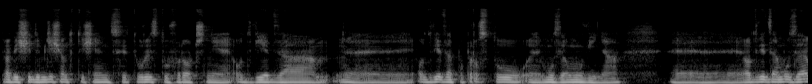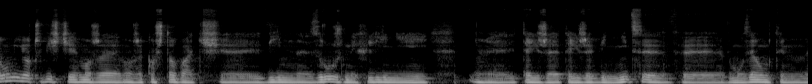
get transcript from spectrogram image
prawie 70 tysięcy turystów rocznie odwiedza, e, odwiedza po prostu e, Muzeum Wina. Odwiedza muzeum i oczywiście może, może kosztować win z różnych linii tejże, tejże winnicy. W, w muzeum tym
